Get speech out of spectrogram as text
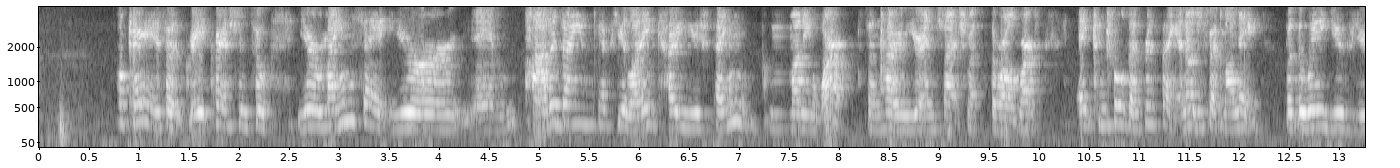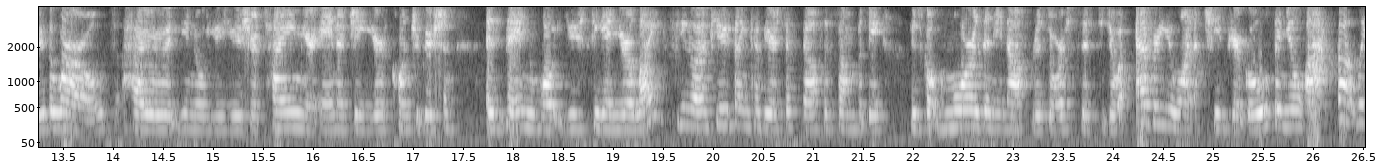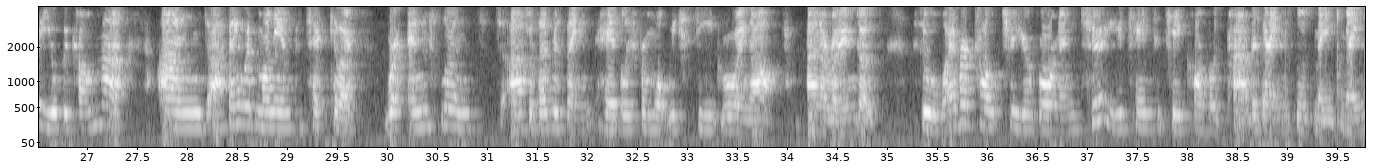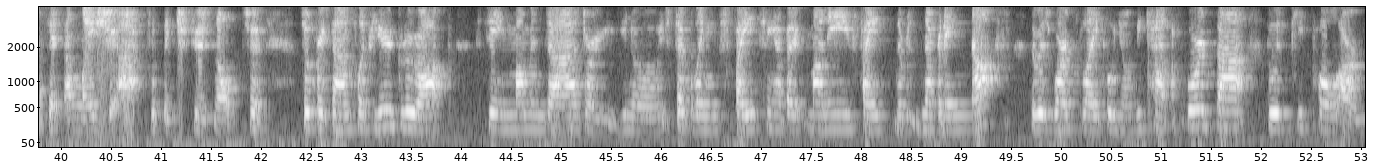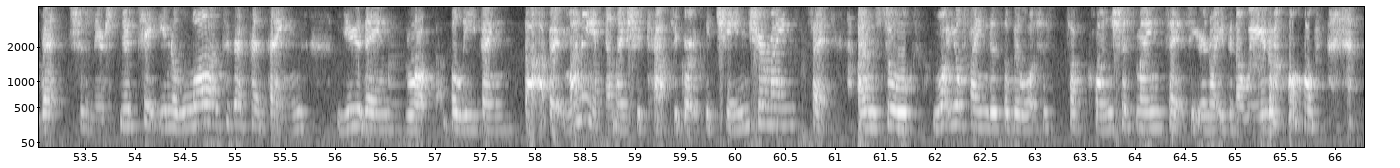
Okay, it's a great question. So your mindset, your um, paradigms, if you like, how you think money works and how your interaction with the world works, it controls everything, and not just about money but the way you view the world, how you know you use your time, your energy, your contribution is then what you see in your life. You know, if you think of yourself as somebody who's got more than enough resources to do whatever you want achieve your goals, then you'll act that way, you'll become that. And I think with money in particular, we're influenced, as with everything, heavily from what we see growing up and around us. So, whatever culture you're born into, you tend to take on those paradigms, those mindsets, unless you actively choose not to. So, for example, if you grew up seeing mum and dad or you know siblings fighting about money, fight there was never enough. There was words like, "Oh, you know, we can't afford that." Those people are rich and they're snooty. You know, lots of different things. You then grew up believing that about money, unless you categorically change your mindset. And so, what you'll find is there'll be lots of subconscious mindsets that you're not even aware of,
